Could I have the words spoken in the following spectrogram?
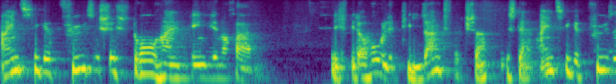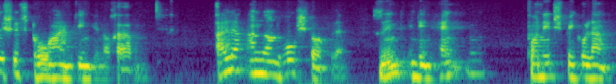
einzige physische Strohhalm, den wir noch haben. Ich wiederhole, die Landwirtschaft ist der einzige physische Strohhalm, den wir noch haben. Alle anderen Rohstoffe sind in den Händen von den Spekulanten.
